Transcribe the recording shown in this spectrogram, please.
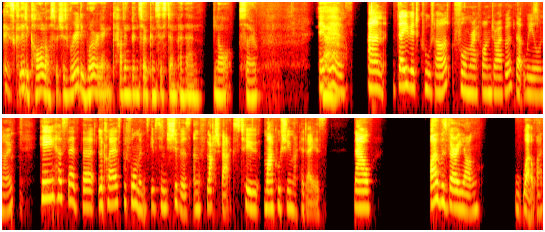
it's clearly Carlos, which is really worrying, having been so consistent and then not. So it yeah. is. And David Coulthard, former F1 driver that we all know, he has said that Leclerc's performance gives him shivers and flashbacks to Michael Schumacher days. Now, I was very young. Well, I,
